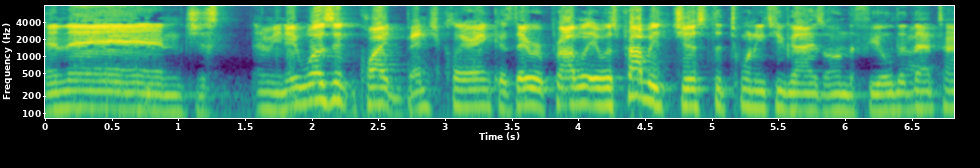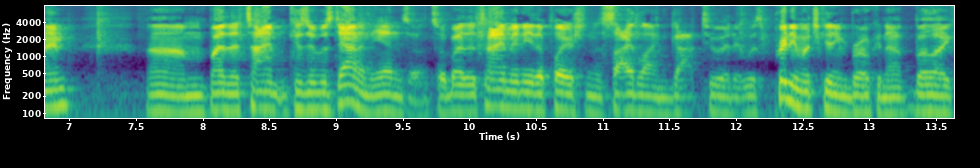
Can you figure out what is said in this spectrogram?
And then just, I mean, it wasn't quite bench clearing because they were probably, it was probably just the 22 guys on the field at that time. Um, by the time, because it was down in the end zone, so by the time any of the players from the sideline got to it, it was pretty much getting broken up. But like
